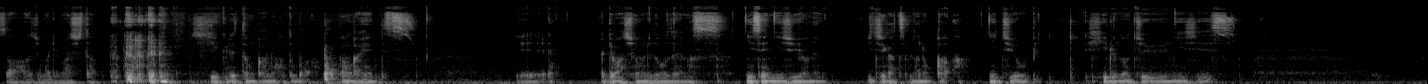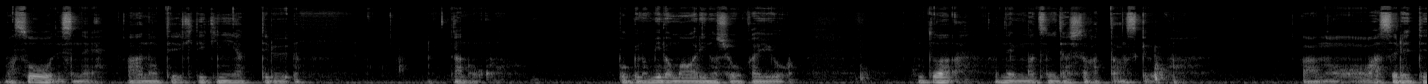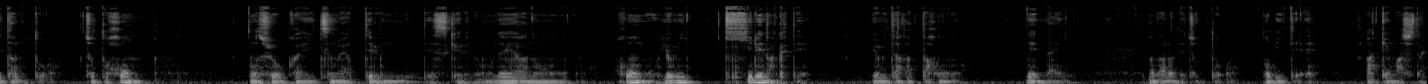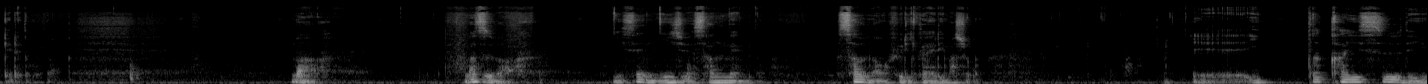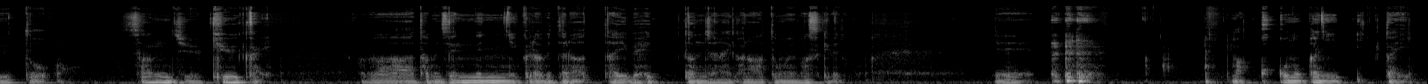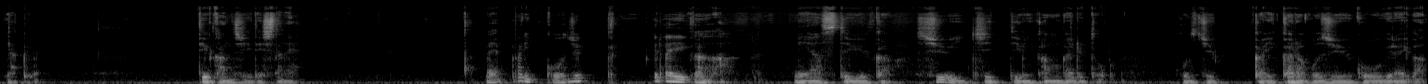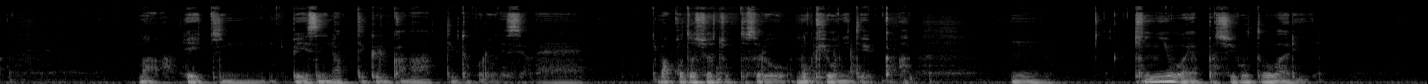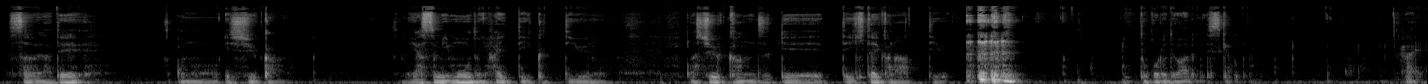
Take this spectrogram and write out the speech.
さあ始まりました。シークレットンカーの鳩場番外編です。えー、明けましておめでとうございます。2024年1月7日日曜日昼の12時です。まあそうですね。あの定期的にやってるあの僕の身の回りの紹介を本当は年末に出したかったんですけどあの忘れてたのとちょっと本の紹介いつもやってるんですけれどもねあの本を読みきれなくて読みたかった本を年内に、まあ、なのでちょっと伸びて開けましたけれども。まあまずは2023年のサウナを振り返りましょう。えー、行った回数で言うと39回。これは多分前年に比べたらだいぶ減ったんじゃないかなと思いますけれどえー まあ9日に1回約。っていう感じでしたね、まあ、やっぱり50回ぐらいが目安というか週1っていうふうに考えると50回から55ぐらいがまあ平均ベースになってくるかなっていうところですよね。まあ今年はちょっとそれを目標にというか。うん。金曜はやっぱ仕事終わりサウナでこの1週間その休みモードに入っていくっていうのを、まあ、習慣づけていきたいかなっていう ところではあるんですけど。はい。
